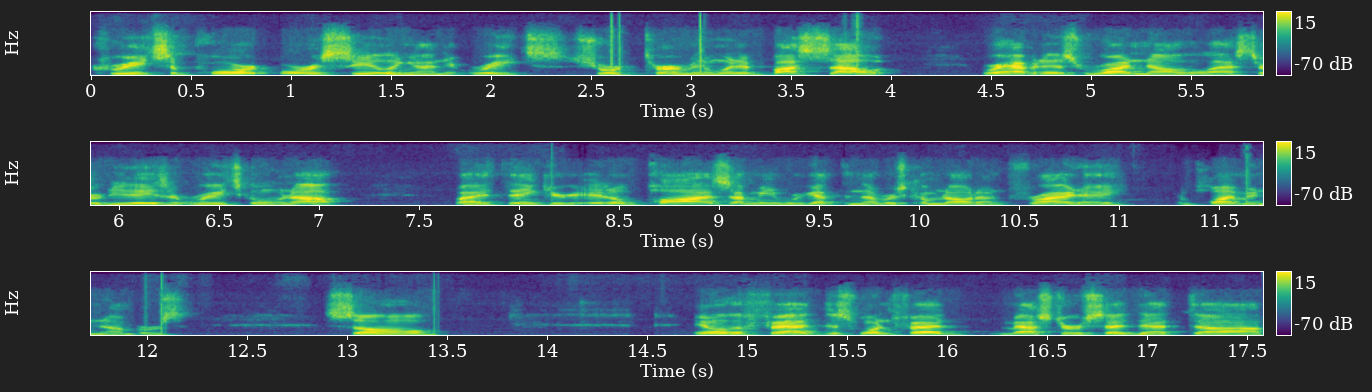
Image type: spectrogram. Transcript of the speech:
create support or a ceiling on it rates short term, and when it busts out, we're having this run now the last 30 days of rates going up. But I think you're, it'll pause. I mean, we got the numbers coming out on Friday, employment numbers. So, you know, the Fed, this one Fed master said that, uh,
